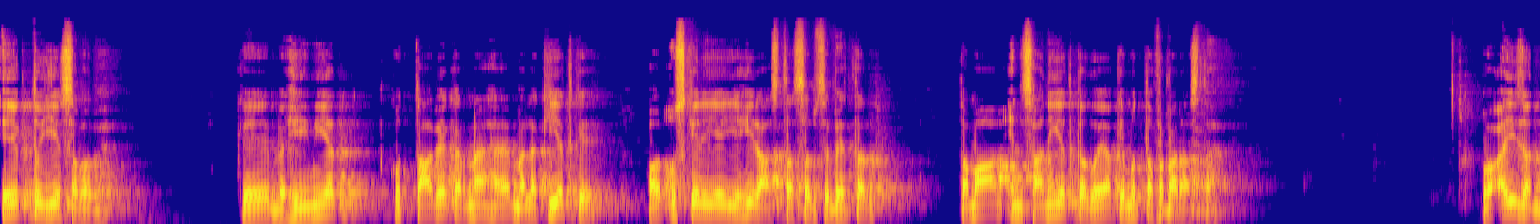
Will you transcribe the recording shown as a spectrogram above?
ایک تو یہ سبب ہے کہ بہیمیت کو تابع کرنا ہے ملکیت کے، اور اس کے لیے یہی راستہ سب سے بہتر تمام انسانیت کا گویا کہ متفقہ راستہ ہے۔ وہ ایزن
